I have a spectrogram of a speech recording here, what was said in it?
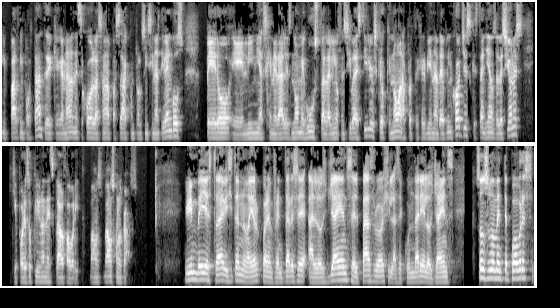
y parte importante de que ganaran este juego la semana pasada contra los Cincinnati Bengals pero en líneas generales no me gusta la línea ofensiva de Steelers. Creo que no van a proteger bien a Devlin Hodges, que están llenos de lesiones, y que por eso Cleveland es claro favorito. Vamos, vamos con los Browns. Green Bay está de visita en Nueva York para enfrentarse a los Giants. El pass rush y la secundaria de los Giants son sumamente pobres,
